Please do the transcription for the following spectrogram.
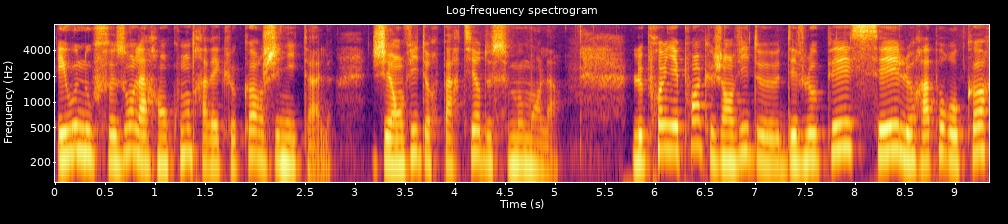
et où nous faisons la rencontre avec le corps génital. J'ai envie de repartir de ce moment-là. Le premier point que j'ai envie de développer, c'est le rapport au corps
